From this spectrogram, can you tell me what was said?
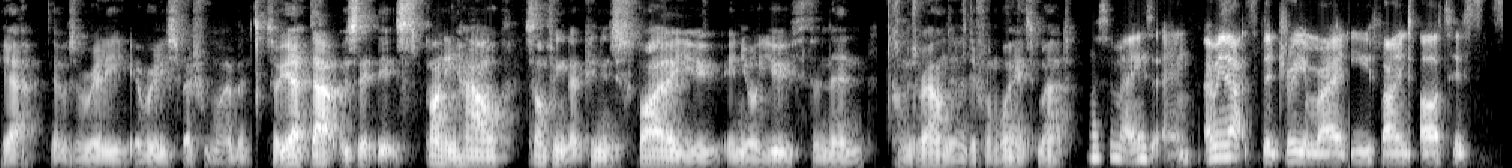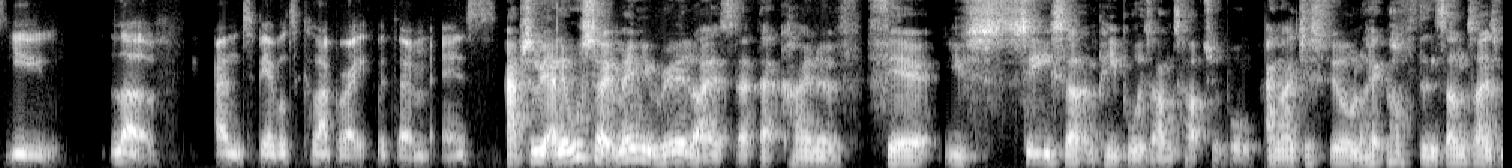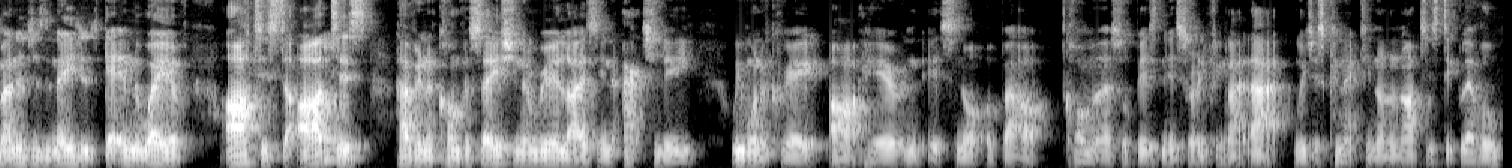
yeah, it was a really a really special moment. So yeah, that was it. It's funny how something that can inspire you in your youth and then comes around in a different way. It's mad. That's amazing. I mean, that's the dream, right? You find artists you love and to be able to collaborate with them is absolutely and it also it made me realize that that kind of fear you see certain people as untouchable and i just feel like often sometimes managers and agents get in the way of artist to artist mm. having a conversation and realizing actually we want to create art here and it's not about commerce or business or anything like that. We're just connecting on an artistic level.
